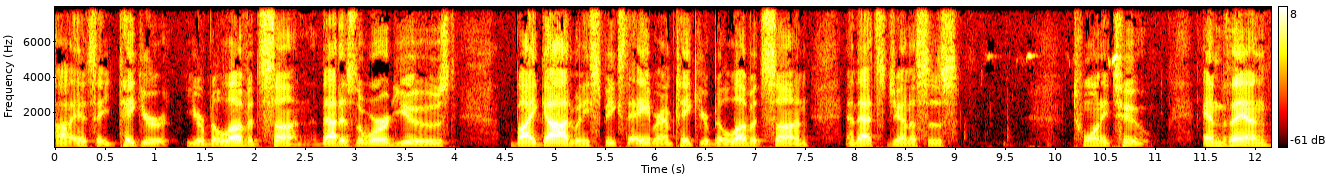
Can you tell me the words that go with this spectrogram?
uh, it's a take your, your beloved son. That is the word used by God when he speaks to Abraham, Take your beloved son, and that's Genesis 22. And then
